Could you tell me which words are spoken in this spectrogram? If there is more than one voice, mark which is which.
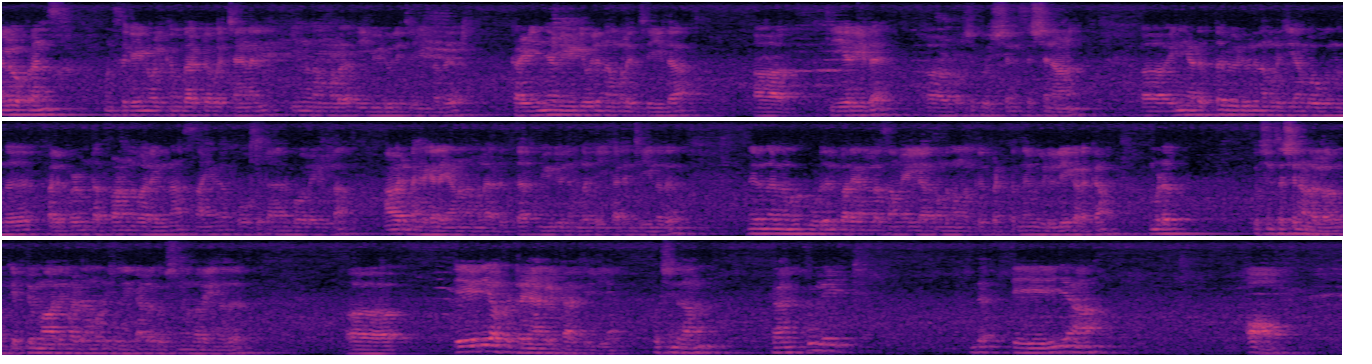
Speaker 1: Hello friends once again welcome back to our channel ഇന്ന് നമ്മൾ ഈ വീഡിയോയിൽ ചെയ്യുന്നത് കഴിഞ്ഞ വീഡിയോയിൽ നമ്മൾ ചെയ്ത തിയറിയുടെ കുറച്ച് ക്വസ്റ്റ്യൻ സെഷനാണ് ഇനി അടുത്ത വീഡിയോയിൽ നമ്മൾ ചെയ്യാൻ പോകുന്നത് പലപ്പോഴും ടഫാണെന്ന് പറയുന്ന സൈൻ ഓപ്പോസിറ്റ് ആന പോലെയുള്ള ആ ഒരു മേഖലയാണ് നമ്മൾ അടുത്ത വീഡിയോയിൽ നമ്മൾ കൈകാര്യം ചെയ്യുന്നത്. എന്നിരുന്നാലും നമുക്ക് കൂടുതൽ പറയാനുള്ള സമയമില്ലാത്തതുകൊണ്ട് നമുക്ക് പെട്ടെന്ന് വീഡിയോയിലേക്ക് കിടക്കാം. നമ്മുടെ ക്വസ്റ്റ്യൻ സെഷൻ ആണല്ലോ. നമുക്ക് ഏറ്റവും ആദ്യമായിട്ട് നമ്മൾ ചോദിക്കാനുള്ള ക്വസ്റ്റ്യൻ എന്ന് പറയുന്നത് area of a triangle calculate ചെയ്യാം ക്വസ്റ്റ്യൻ ഇതാണ്. Calculate the area of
